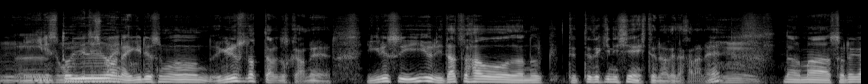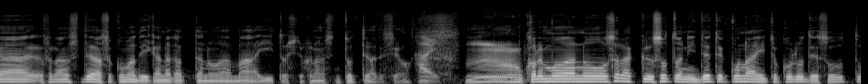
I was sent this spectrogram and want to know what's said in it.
うん、イギリスもと。いうようなイギリスも、イギリスだってあれですからね、イギリス EU 離脱派をあの徹底的に支援してるわけだからね。うん、だからまあ、それがフランスではそこまでいかなかったのは、まあいいとして、フランスにとってはですよ。はい、うん。これもあのおそらく外に出てこないところで相当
